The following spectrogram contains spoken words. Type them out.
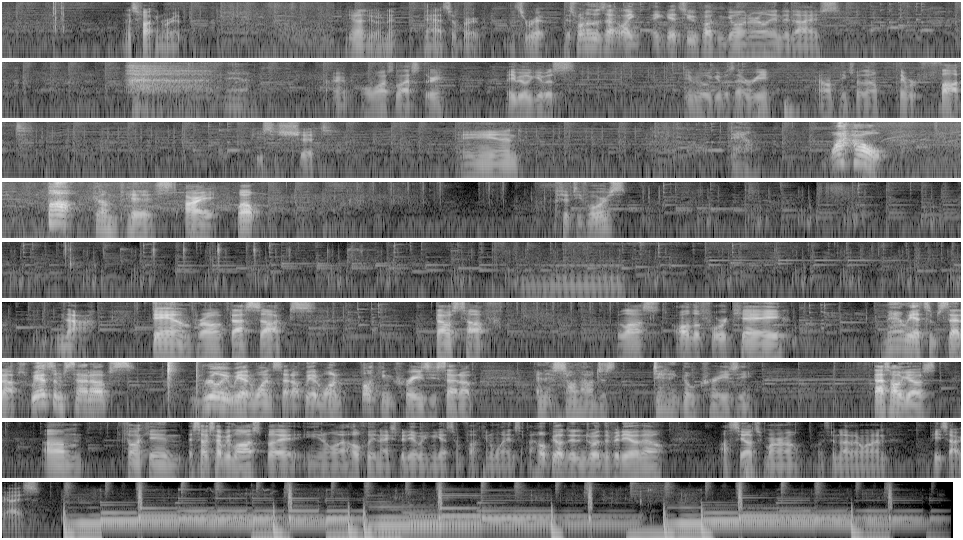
That's fucking rip. You're not doing it. Nah, a burp. It's a rip. It's one of those that, like, it gets you fucking going early and it dies. Man. Alright, we'll watch the last three. Maybe it'll give us... Maybe it'll give us that re. I don't think so, though. They were fucked. Piece of shit. And... Damn. Wow! Fuck, I'm pissed. Alright, well... 54s? Mm. Nah. Damn, bro. That sucks. That was tough. We lost all the 4K. Man, we had some setups. We had some setups. Really, we had one setup. We had one fucking crazy setup. And it somehow just didn't go crazy. That's how it goes. Um, fucking, it sucks how we lost, but you know what? Hopefully next video we can get some fucking wins. I hope y'all did enjoy the video, though. I'll see y'all tomorrow with another one. Peace out, guys.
